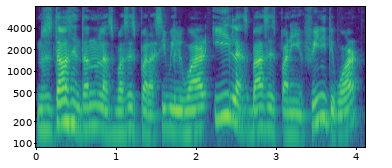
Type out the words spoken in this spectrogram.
nos estaba sentando las bases para Civil War y las bases para Infinity War.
